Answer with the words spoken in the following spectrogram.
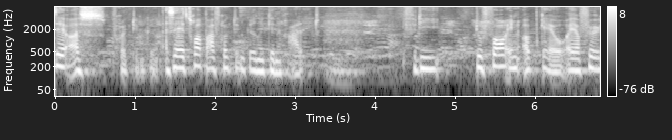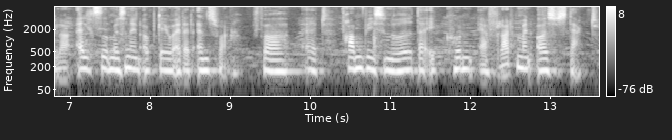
Det er også frygtindgydende. Altså jeg tror bare frygtindgydende generelt. Fordi du får en opgave, og jeg føler altid med sådan en opgave, at et ansvar for at fremvise noget, der ikke kun er flot, men også stærkt.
